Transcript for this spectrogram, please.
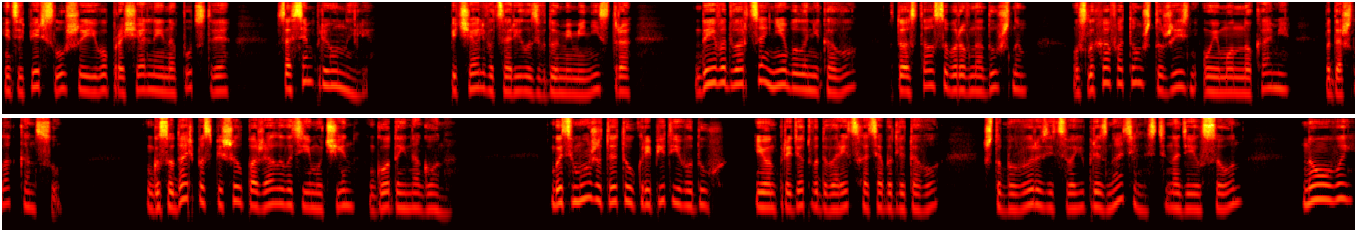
и теперь, слушая его прощальные напутствия, совсем приуныли. Печаль воцарилась в доме министра, да и во дворце не было никого, кто остался бы равнодушным, услыхав о том, что жизнь у Имон Ноками подошла к концу. Государь поспешил пожаловать ему чин года и нагона. Быть может, это укрепит его дух, и он придет во дворец хотя бы для того, чтобы выразить свою признательность, надеялся он, но, увы,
